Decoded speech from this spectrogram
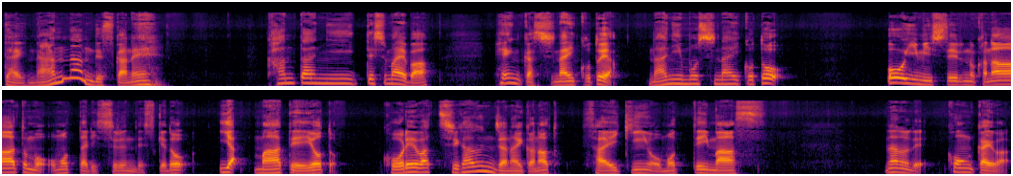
体何なんですかね？簡単に言ってしまえば変化しないことや何もしないことを意味しているのかなとも思ったりするんですけどいや待てよと。これは違うんじゃないかなと最近思っています。なので今回は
